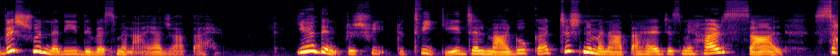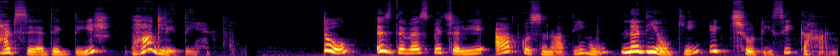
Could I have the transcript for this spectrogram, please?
विश्व नदी दिवस मनाया जाता है। यह दिन पृथ्वी पृथ्वी के जलमार्गों का जश्न मनाता है, जिसमें हर साल साठ से अधिक देश भाग लेते हैं। तो इस दिवस पे चलिए आपको सुनाती हूँ नदियों की एक छोटी सी कहानी।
